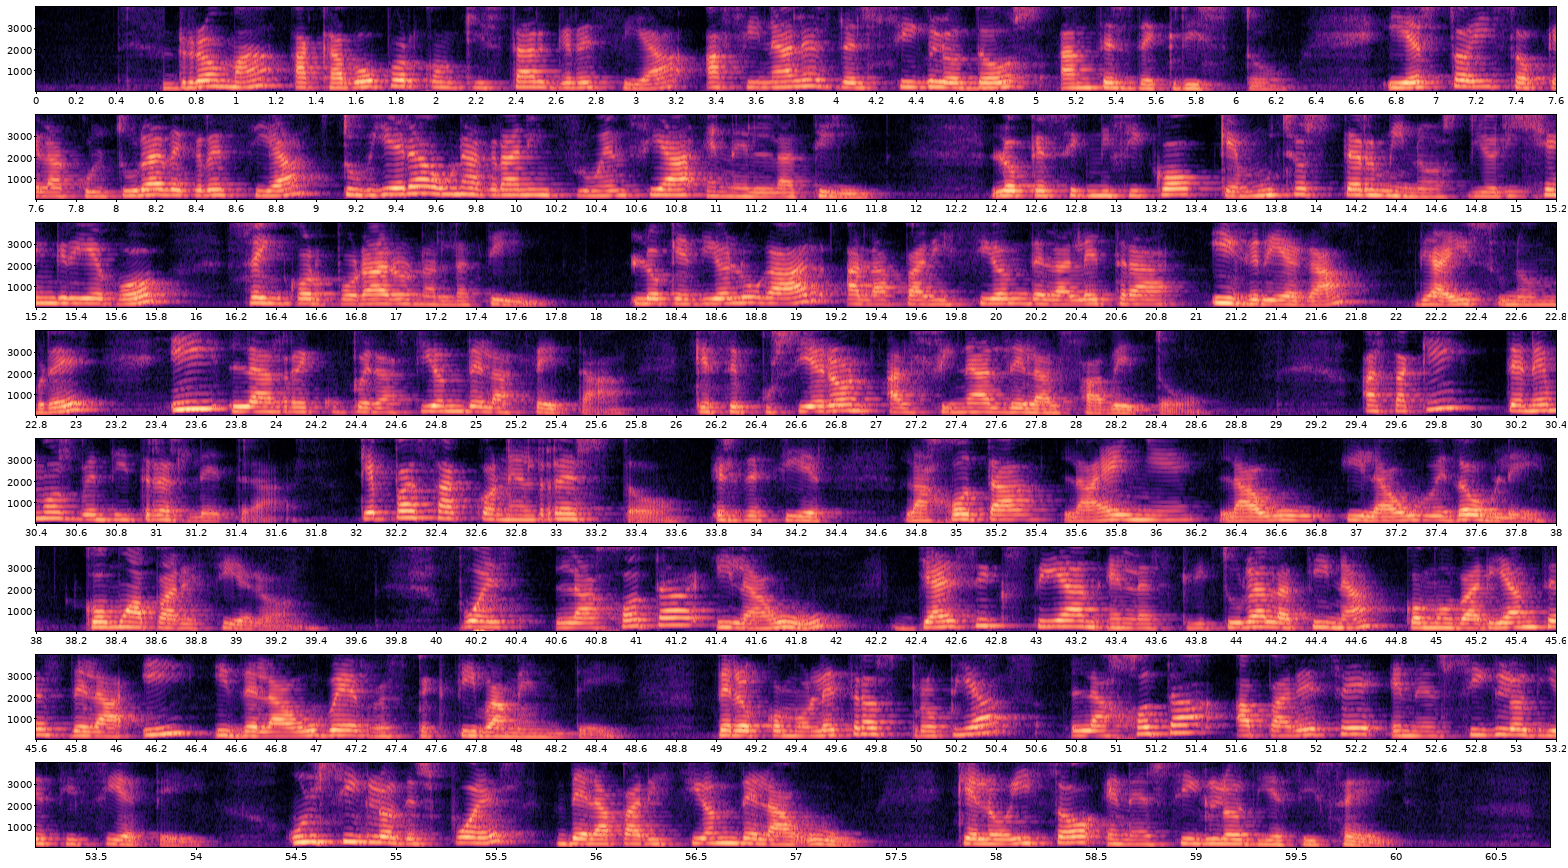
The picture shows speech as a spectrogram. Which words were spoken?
Roma acabó por conquistar Grecia a finales del siglo II a.C. y esto hizo que la cultura de Grecia tuviera una gran influencia en el latín. lo que significó que muchos términos de origen griego se incorporaron al latín, lo que dio lugar a la aparición de la letra Y, de ahí su nombre, y la recuperación de la Z, que se pusieron al final del alfabeto. Hasta aquí tenemos 23 letras. ¿Qué pasa con el resto? Es decir, la J, la ñ, la U y la W. ¿Cómo aparecieron? Pues la J y la U ya existían en la escritura latina como variantes de la I y de la V respectivamente, pero como letras propias, la J aparece en el siglo XVII, un siglo después de la aparición de la U, que lo hizo en el siglo XVI.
